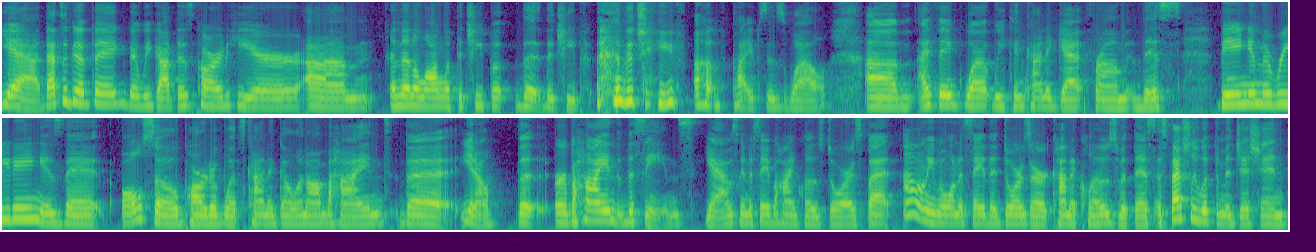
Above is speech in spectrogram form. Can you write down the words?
yeah, that's a good thing that we got this card here. Um, and then along with the cheap the the cheap the chief of pipes as well. Um, I think what we can kind of get from this being in the reading is that also part of what's kind of going on behind the, you know, the or behind the scenes. Yeah, I was going to say behind closed doors, but I don't even want to say that doors are kind of closed with this, especially with the magician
